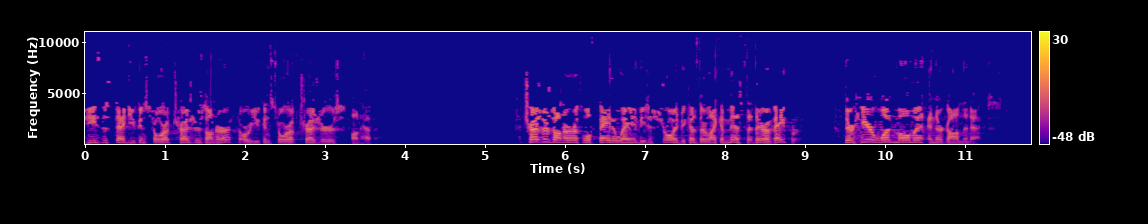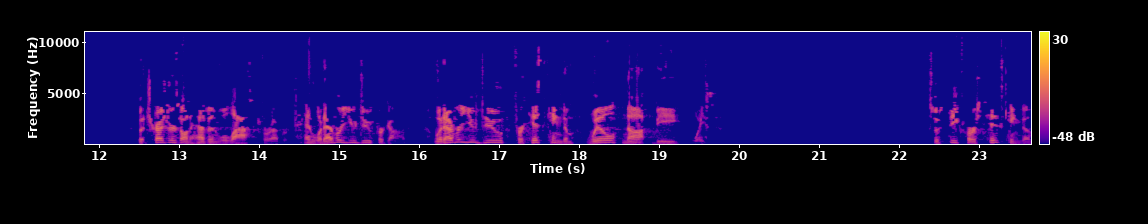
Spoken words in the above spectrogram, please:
Jesus said you can store up treasures on earth or you can store up treasures on heaven. Treasures on earth will fade away and be destroyed because they're like a mist, that they're a vapor. They're here one moment and they're gone the next. But treasures on heaven will last forever. And whatever you do for God, Whatever you do for his kingdom will not be wasted. So seek first his kingdom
